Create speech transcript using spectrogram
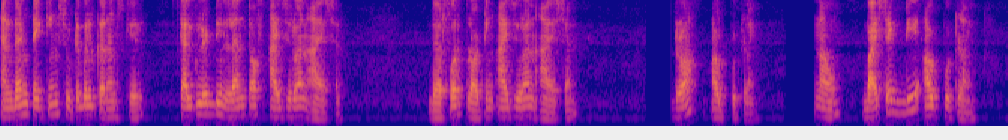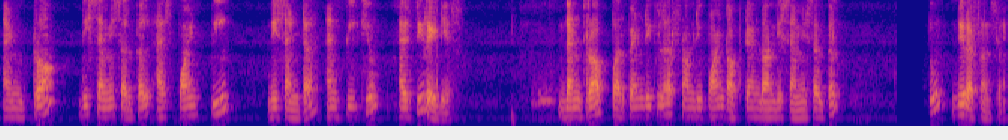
And then taking suitable current scale, calculate the length of I0 and ISN. Therefore, plotting I0 and ISN, draw output line. Now, bisect the output line and draw the semicircle as point P the center and PQ as the radius. Then drop perpendicular from the point obtained on the semicircle to the reference line.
